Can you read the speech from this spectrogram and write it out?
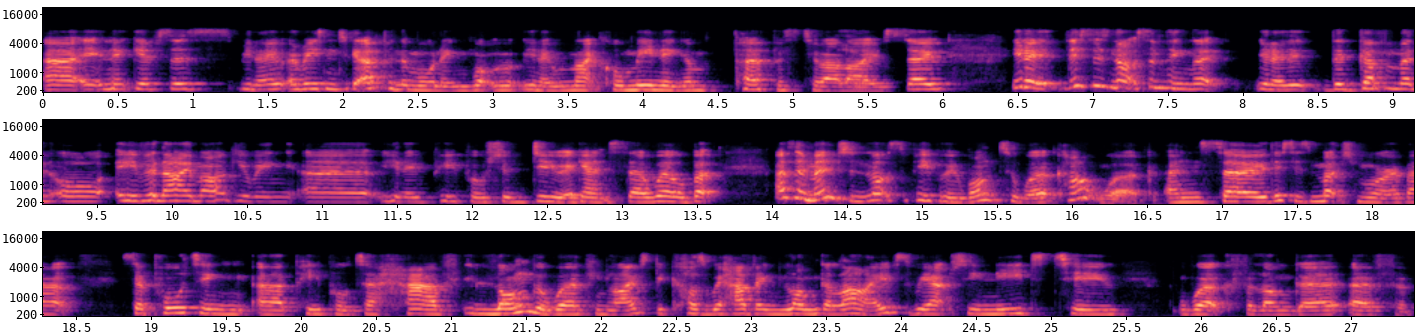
Uh, and it gives us, you know, a reason to get up in the morning, what you know we might call meaning and purpose to our lives. So, you know, this is not something that you know the, the government or even I'm arguing uh, you know people should do against their will. But as I mentioned lots of people who want to work can't work. And so this is much more about supporting uh, people to have longer working lives. Because we're having longer lives we actually need to work for longer uh, for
